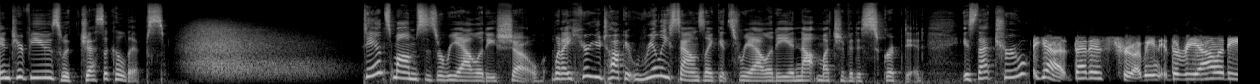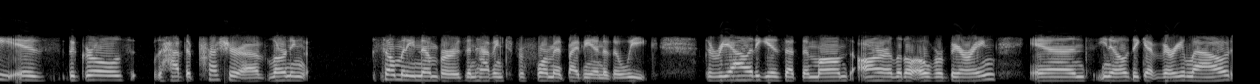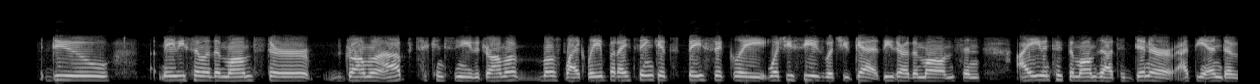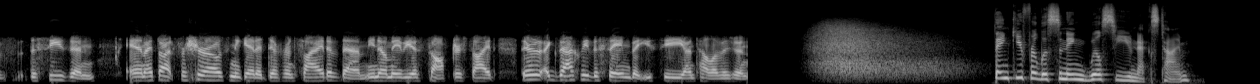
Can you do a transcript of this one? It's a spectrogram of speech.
Interviews with Jessica Lips. Dance Moms is a reality show. When I hear you talk, it really sounds like it's reality and not much of it is scripted. Is that true? Yeah, that is true. I mean, the reality is the girls have the pressure of learning so many numbers and having to perform it by the end of the week. The reality is that the moms are a little overbearing and, you know, they get very loud, do maybe some of the moms stir drama up to continue the drama, most likely. But I think it's basically what you see is what you get. These are the moms, and I even took the moms out to dinner at the end of the season. And I thought for sure I was going to get a different side of them, you know, maybe a softer side. They're exactly the same that you see on television. Thank you for listening. We'll see you next time.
